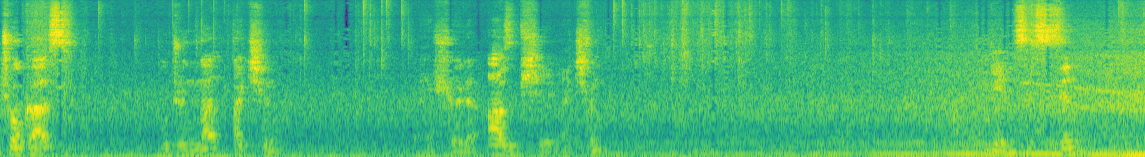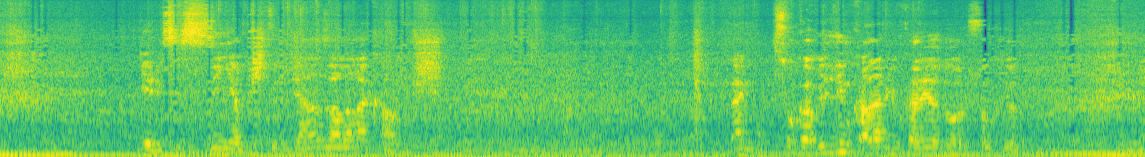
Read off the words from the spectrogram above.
Çok az ucundan açın. Yani şöyle az bir şey açın. Gerisi sizin gerisi sizin yapıştıracağınız alana kalmış. Ben sokabildiğim kadar yukarıya doğru sokuyorum. Şimdi.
